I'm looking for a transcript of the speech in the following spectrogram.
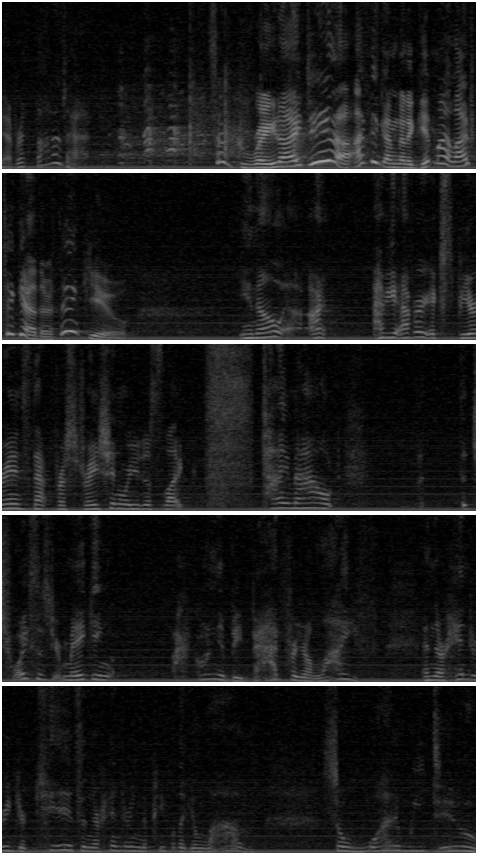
never thought of that. It's a great idea. I think I'm going to get my life together. Thank you. You know, have you ever experienced that frustration where you're just like, time out? The, the choices you're making are going to be bad for your life. And they're hindering your kids and they're hindering the people that you love. So, what do we do?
